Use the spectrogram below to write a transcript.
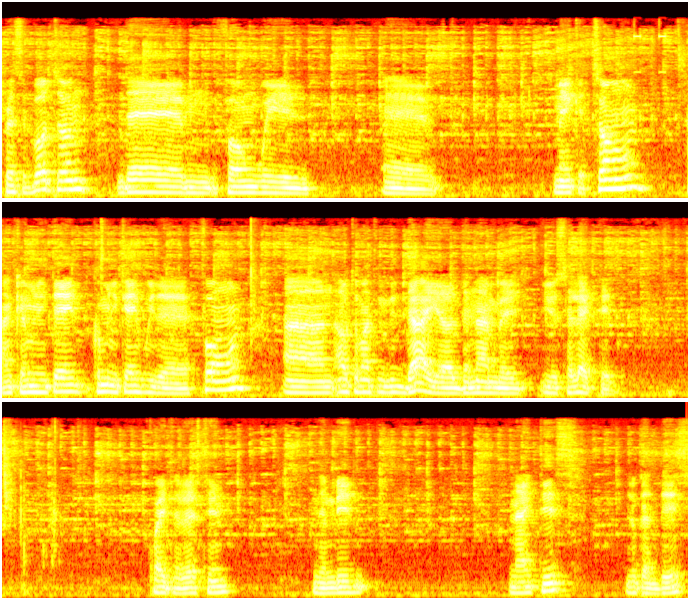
press a button the um, phone will uh, make a tone and communicate communicate with the phone and automatically dial the number you selected. Quite interesting. In the mid 90s look at this.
